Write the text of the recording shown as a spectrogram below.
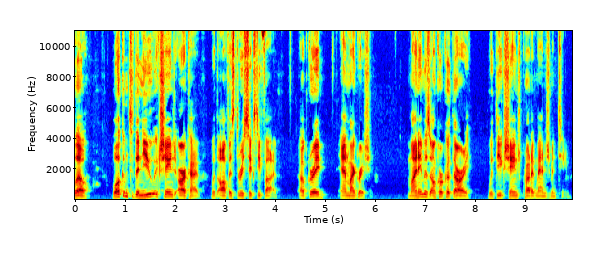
Hello. Welcome to the new Exchange Archive with Office 365, upgrade and migration. My name is Ankur Kothari with the Exchange Product Management Team.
